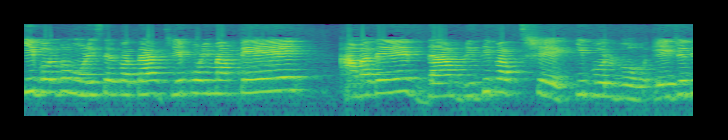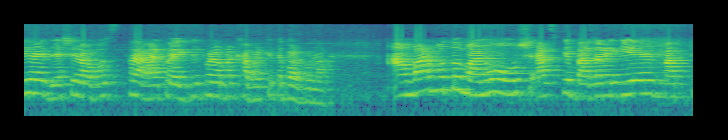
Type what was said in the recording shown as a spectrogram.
কি বলব মরিচের কথা, যে পরিমাপে আমাদের দাম বৃদ্ধি পাচ্ছে, কি বলব? এই যদি হয় দেশের অবস্থা, আর কয়েকদিন পর আমরা খাবার খেতে পারব না। আমার মতো মানুষ আজকে বাজারে গিয়ে মাত্র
